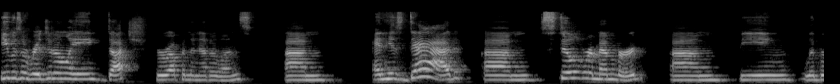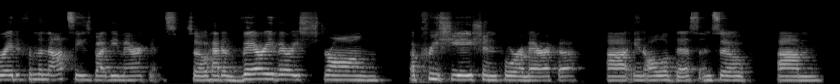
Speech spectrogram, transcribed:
he was originally dutch grew up in the netherlands um, and his dad um, still remembered um, being liberated from the Nazis by the Americans. So had a very, very strong appreciation for America uh, in all of this. And so, um,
